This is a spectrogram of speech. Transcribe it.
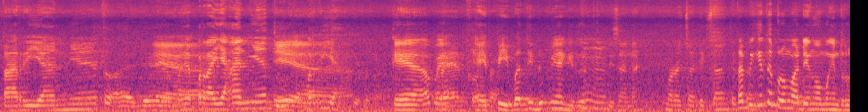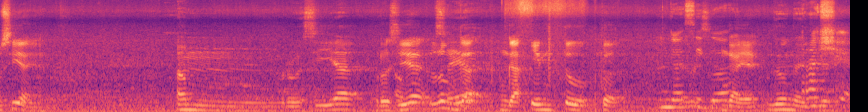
tariannya tuh ada Iya. namanya perayaannya tuh Iya. meriah gitu. Kayak apa ya kota. happy banget hidupnya gitu Mm-mm. di sana Mana cantik-cantik. tapi kita belum ada yang ngomongin Rusia ya Em, Rusia Rusia oh, lu saya- nggak nggak into ke enggak sih gue enggak ya Gue enggak juga. Russia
